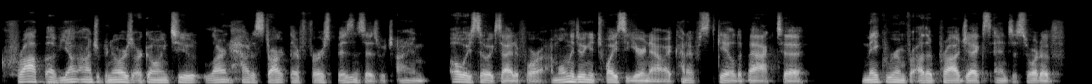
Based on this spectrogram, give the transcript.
crop of young entrepreneurs are going to learn how to start their first businesses, which I am always so excited for. I'm only doing it twice a year now. I kind of scaled it back to make room for other projects and to sort of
